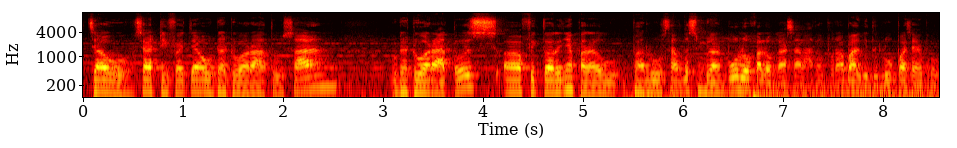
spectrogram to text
jauh. Saya defense-nya udah 200an udah 200 uh, victory-nya baru baru 190 kalau nggak salah atau berapa gitu. Lupa saya bro.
